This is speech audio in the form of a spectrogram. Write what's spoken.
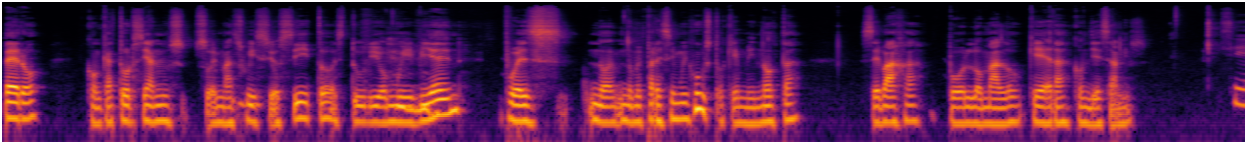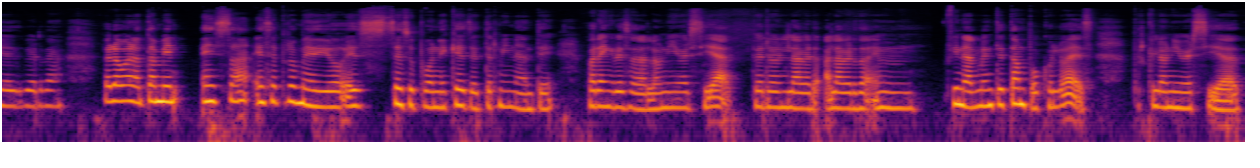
pero con 14 años soy más juiciosito, estudio muy bien, pues no, no me parece muy justo que mi nota se baja por lo malo que era con 10 años. Sí, es verdad. Pero bueno, también esa, ese promedio es, se supone que es determinante para ingresar a la universidad, pero en la, a la verdad, en, finalmente tampoco lo es, porque la universidad,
